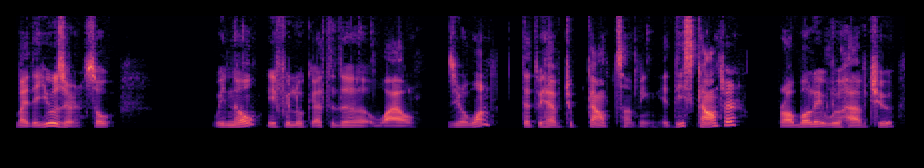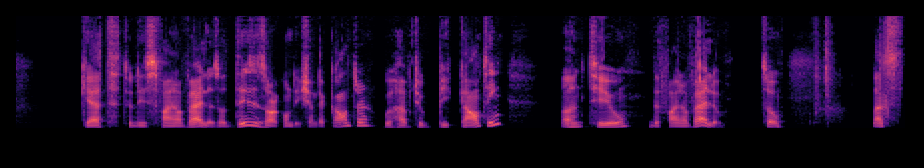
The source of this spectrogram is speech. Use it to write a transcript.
by the user. So we know if we look at the while 01 that we have to count something. This counter probably will have to get to this final value. So this is our condition. The counter will have to be counting until the final value. So let's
